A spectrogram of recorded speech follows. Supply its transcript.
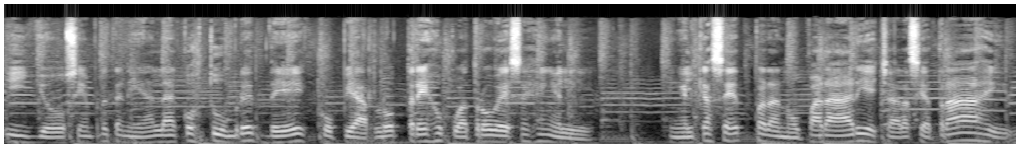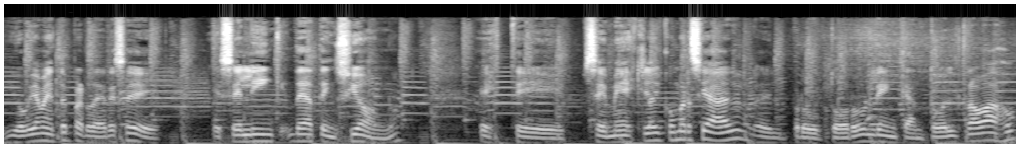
y yo siempre tenía la costumbre de copiarlo tres o cuatro veces en el, en el cassette para no parar y echar hacia atrás y, y obviamente perder ese, ese link de atención, ¿no? Este, se mezcla el comercial, el productor le encantó el trabajo,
